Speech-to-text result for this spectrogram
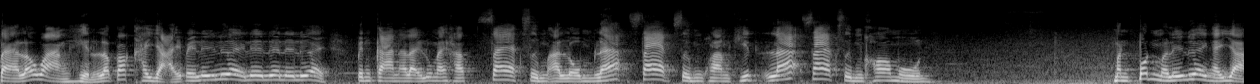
แต่ระหว่างเห็นแล้วก็ขยายไปเรื่อยๆเรื่อยๆเรื่อยๆเป็นการอะไรรู้ไหมครับ แทรกซึมอารมณ์ และแทรกซึมความคิด และแทรกซึมข้อมูล มันป้นมาเรื่อยๆไงอย่า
